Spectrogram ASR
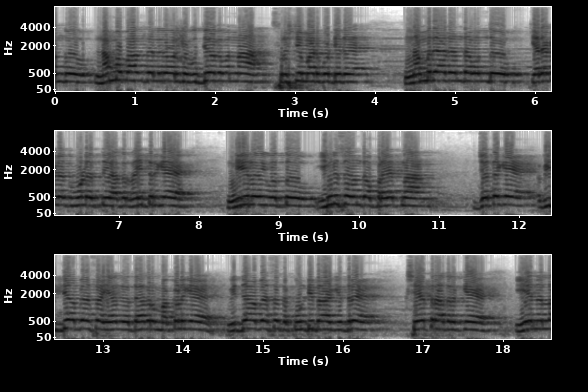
ಒಂದು ನಮ್ಮ ಭಾಗದಲ್ಲಿರೋರಿಗೆ ಉದ್ಯೋಗವನ್ನು ಸೃಷ್ಟಿ ಮಾಡಿಕೊಟ್ಟಿದೆ. ನಮ್ಮದೇ ಆದಂಥ ಒಂದು ಕೆರೆಗಳ ಹೂಳೆತ್ತಿ ಅದರ ರೈತರಿಗೆ ನೀರು ಇವತ್ತು ಇಂಗಿಸುವಂತ ಪ್ರಯತ್ನ ಜೊತೆಗೆ ವಿದ್ಯಾಭ್ಯಾಸ ಯಾವ್ದಾದ್ರು ಮಕ್ಕಳಿಗೆ ವಿದ್ಯಾಭ್ಯಾಸ ಕುಂಠಿತ ಆಗಿದ್ರೆ ಕ್ಷೇತ್ರ ಅದಕ್ಕೆ ಏನೆಲ್ಲ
